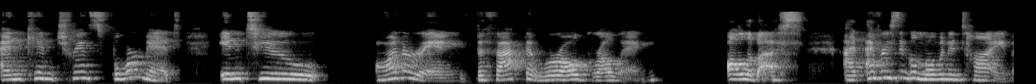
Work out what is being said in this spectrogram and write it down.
and can transform it into honoring the fact that we're all growing, all of us at every single moment in time,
